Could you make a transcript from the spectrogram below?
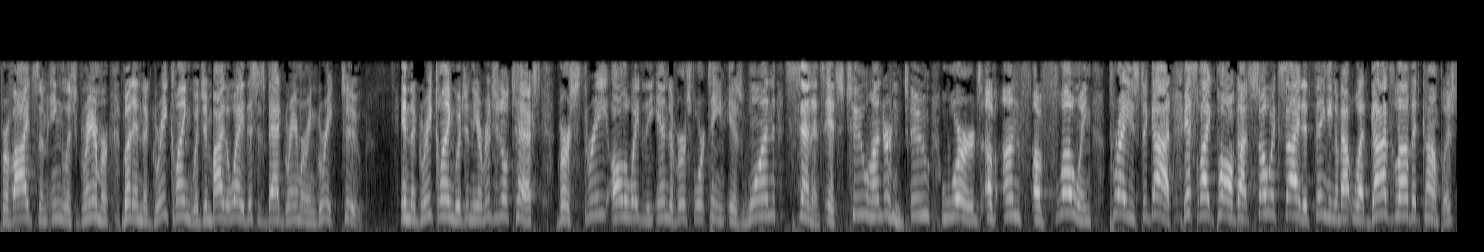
provide some English grammar, but in the Greek language, and by the way, this is bad grammar in Greek too. In the Greek language, in the original text, verse 3 all the way to the end of verse 14 is one sentence. It's 202 words of, un- of flowing praise to God. It's like Paul got so excited thinking about what God's love had accomplished,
